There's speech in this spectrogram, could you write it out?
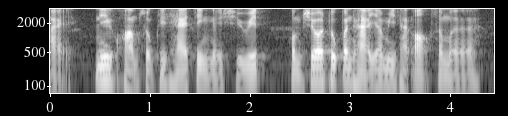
นี่คือความสุขที่แท้จริงในชีวิต ผมเชื่อว่าทุกปัญหาย่อมมีทางออกเสมอ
